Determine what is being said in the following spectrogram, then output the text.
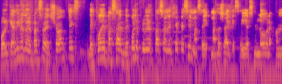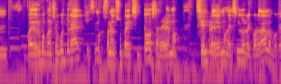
Porque a mí lo que me pasó es, yo antes, después de pasar, después de los primeros pasos en el GPC, más, más allá de que seguía haciendo obras con con el Grupo Promoción Cultural, que hicimos que fueron súper exitosas, debemos, siempre debemos decirlo y recordarlo, porque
